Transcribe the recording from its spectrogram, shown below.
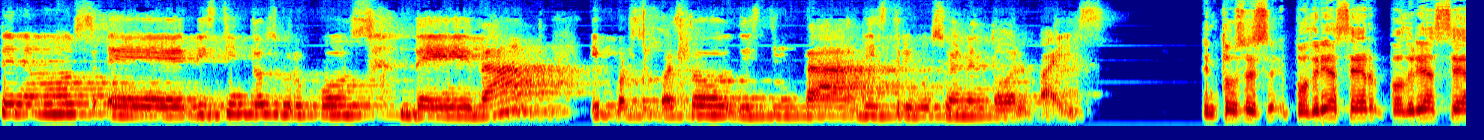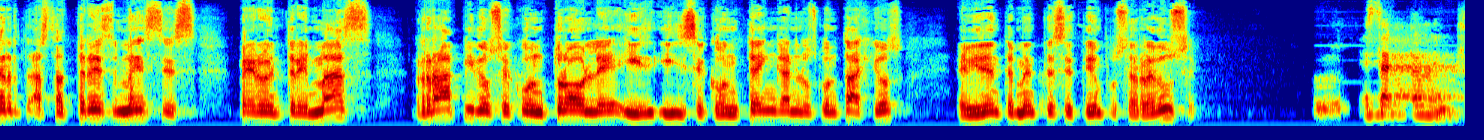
Tenemos eh, distintos grupos de edad y, por supuesto, distinta distribución en todo el país. Entonces, podría ser, podría ser hasta tres meses, pero entre más rápido se controle y, se contengan los contagios, evidentemente ese tiempo se reduce. Exactamente.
